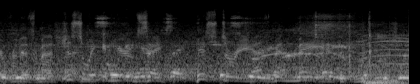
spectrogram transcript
here for this match, just so we can hear him say history has been made at the conclusion.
